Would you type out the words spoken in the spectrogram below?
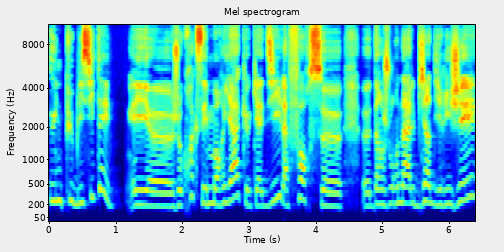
une publicité. Et euh, je crois que c'est Mauriac qui a dit la force euh, d'un journal bien dirigé,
